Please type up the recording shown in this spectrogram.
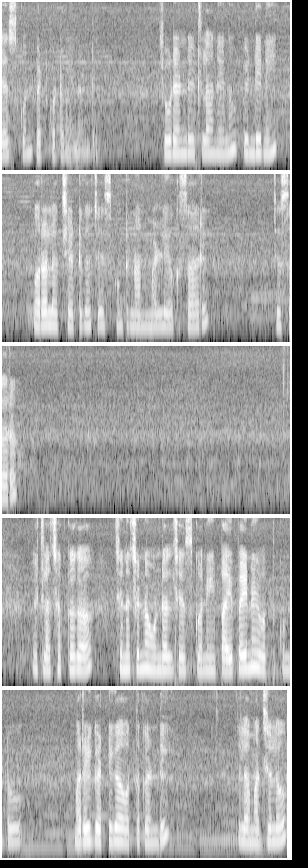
చేసుకొని పెట్టుకోవటమేనండి. చూడండి ఇట్లా నేను పిండిని పొరలు వచ్చేట్టుగా చేసుకుంటున్నాను మళ్ళీ ఒకసారి. చూసారా? ఇట్లా చక్కగా చిన్న చిన్న ఉండలు చేసుకొని పై పైనే ఒత్తుకుంటూ మరీ గట్టిగా ఒత్తకండి. ఇలా మధ్యలో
